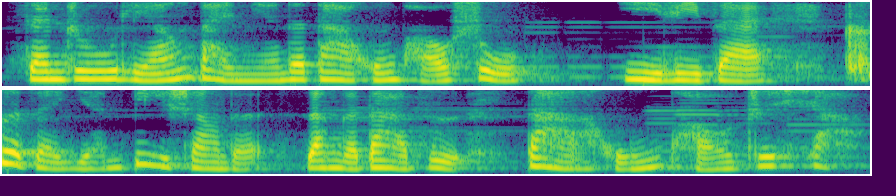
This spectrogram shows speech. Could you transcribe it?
三株两百年的大红袍树屹立在刻在岩壁上的三个大字“大红袍”之下，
